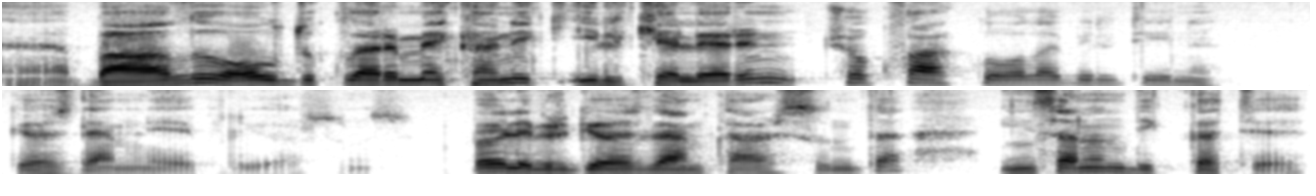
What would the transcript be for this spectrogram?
e, bağlı oldukları mekanik ilkelerin çok farklı olabildiğini gözlemleyebiliyorsunuz. Böyle bir gözlem karşısında insanın dikkati,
